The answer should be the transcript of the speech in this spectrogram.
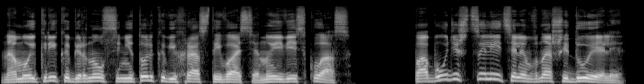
На мой крик обернулся не только вихрастый Вася, но и весь класс. «Побудешь целителем в нашей дуэли?»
